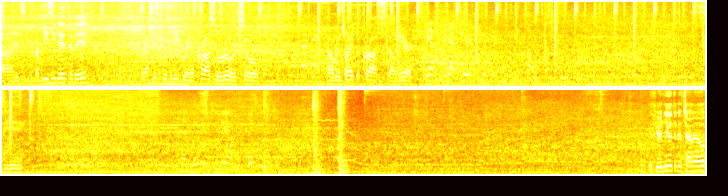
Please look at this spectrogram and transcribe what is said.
Uh, it's a busy day today we're actually supposed to be going across the road, so uh, we'll try to cross down here. see. If you're new to the channel,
